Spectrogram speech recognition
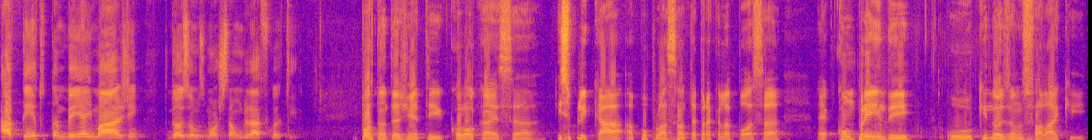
atento também à imagem, que nós vamos mostrar um gráfico aqui. Importante a gente colocar essa. explicar à população, até para que ela possa é, compreender o que nós vamos falar aqui.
